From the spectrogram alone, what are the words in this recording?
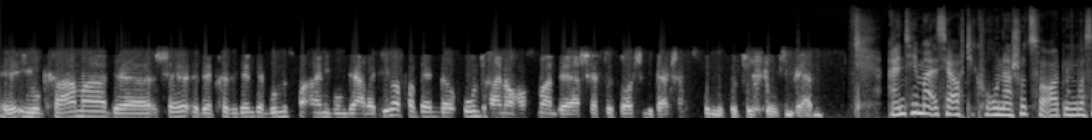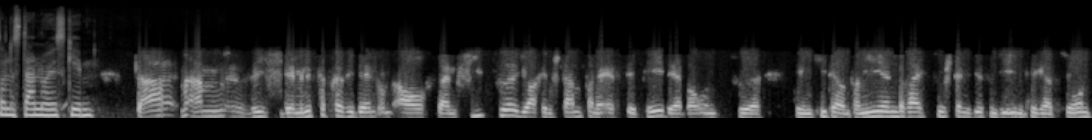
Ingo Kramer, der, Chef, der Präsident der Bundesvereinigung der Arbeitgeberverbände und Rainer Hoffmann, der Chef des Deutschen Gewerkschaftsbundes, dazu stoßen werden. Ein Thema ist ja auch die Corona-Schutzverordnung. Was soll es da Neues geben? Da haben sich der Ministerpräsident und auch sein Vize Joachim Stamm von der FDP, der bei uns für den Kita- und Familienbereich zuständig ist und die Integration,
